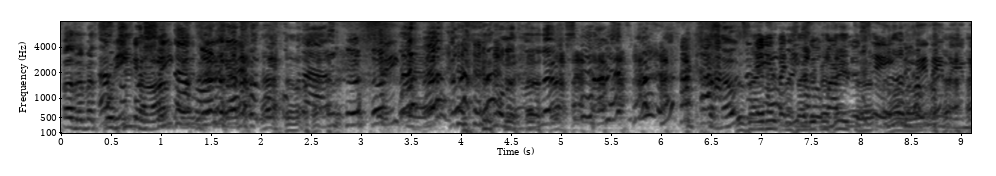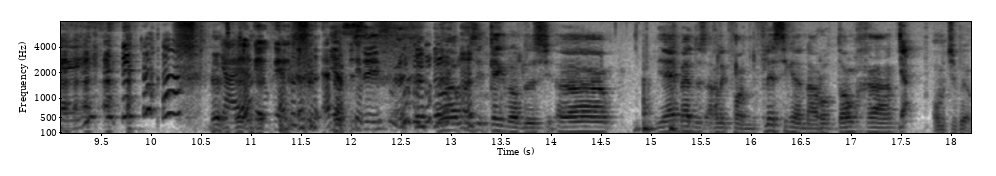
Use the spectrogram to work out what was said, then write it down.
verder met Conchita. zeker, zeker. Zeker. Ik vond het wel leuk. Ik zijn Nee, je bent niet zomaar plus één. Nee, nee, nee, nee. Ja? Oké, oké. Ja, precies. Ja, precies. Kijk dan, dus eh, jij bent dus eigenlijk van Vlissingen naar Rotterdam gegaan. Ja. Omdat je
